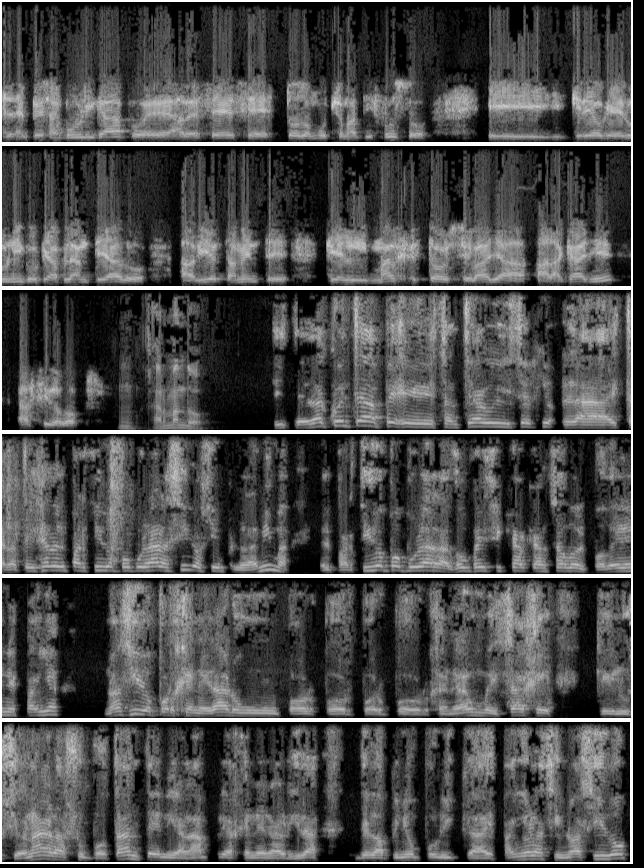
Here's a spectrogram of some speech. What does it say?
En la empresa pública, pues a veces es todo mucho más difuso y creo que el único que ha planteado abiertamente que el mal gestor se vaya a la calle ha sido Vox. Mm, Armando. Si te das cuenta, eh, Santiago y Sergio, la estrategia del Partido Popular ha sido siempre la misma. El Partido Popular, las dos veces que ha alcanzado el poder en España, no ha sido por generar un por, por, por, por, generar un mensaje que ilusionara a su votante ni a la amplia generalidad de la opinión pública española, sino ha sido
